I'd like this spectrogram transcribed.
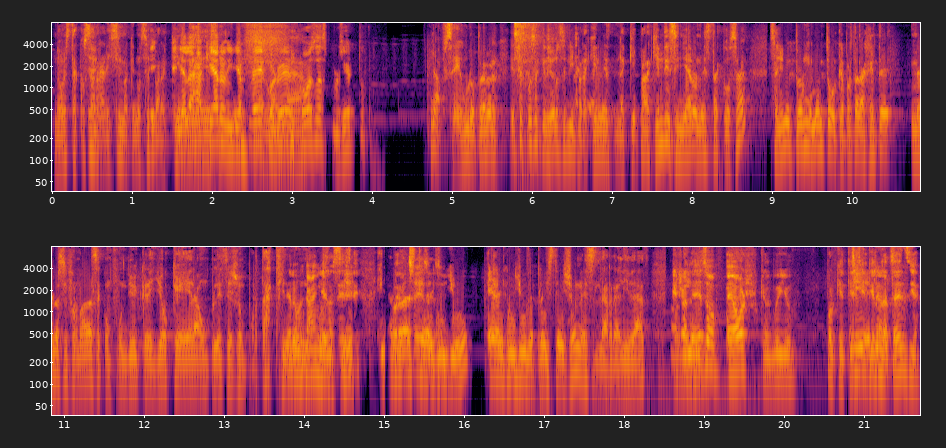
¿no? Esta cosa rarísima que no sé para qué. Ya la hackearon y ya puede correr cosas, por cierto. No, pues, seguro, pero a ver, esa cosa que yo no sé ni para quién, la que, para quién diseñaron esta cosa, salió en el peor momento porque aparte la gente menos informada se confundió y creyó que era un PlayStation portátil. Era un ángel, así. Y la verdad es que era el Wii U, era el Wii U de PlayStation, es la realidad. de eso peor que el Wii U, porque tiene, tiene latencia.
